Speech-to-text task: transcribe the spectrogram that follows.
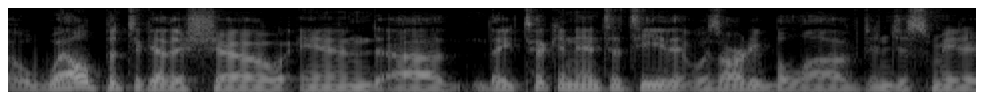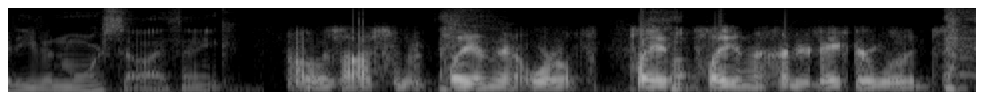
a well put together show, and uh, they took an entity that was already beloved and just made it even more so. I think oh, it was awesome to play in that world, play play in the Hundred Acre Woods.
